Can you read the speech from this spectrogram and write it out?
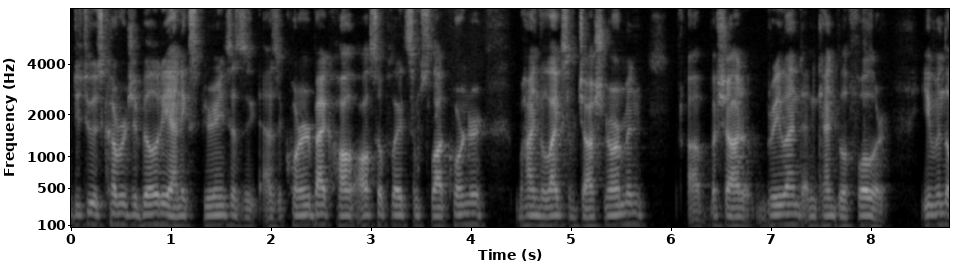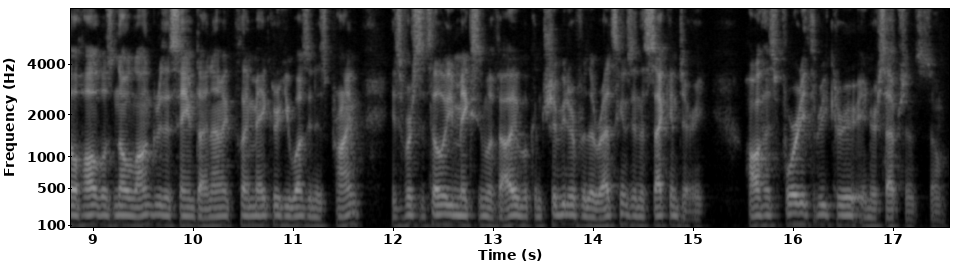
Due to his coverage ability and experience as a, as a cornerback, Hall also played some slot corner behind the likes of Josh Norman, uh, Bashaud Breeland, and Kendall Fuller. Even though Hall was no longer the same dynamic playmaker he was in his prime, his versatility makes him a valuable contributor for the Redskins in the secondary. Hall has 43 career interceptions, so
